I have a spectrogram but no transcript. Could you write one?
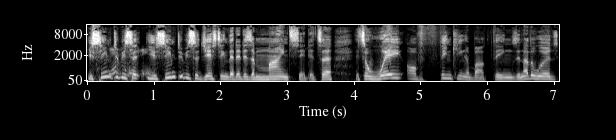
You seem to be su- you seem to be suggesting that it is a mindset. It's a it's a way of thinking about things. In other words,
